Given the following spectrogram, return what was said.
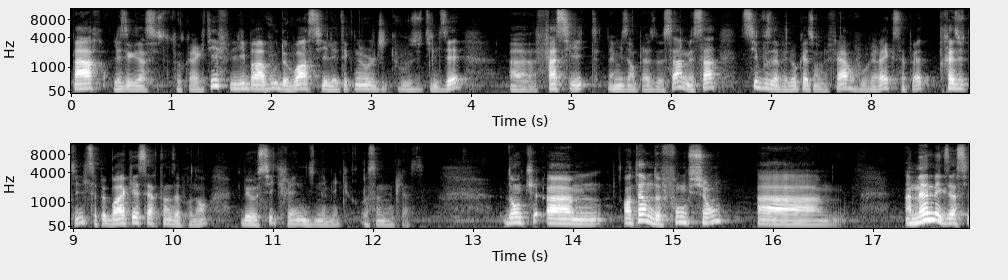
par les exercices autocorrectifs. Libre à vous de voir si les technologies que vous utilisez euh, facilitent la mise en place de ça. Mais ça, si vous avez l'occasion de le faire, vous verrez que ça peut être très utile. Ça peut braquer certains apprenants, mais aussi créer une dynamique au sein d'une classe. Donc, euh, en termes de fonctions, euh, un même exercice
